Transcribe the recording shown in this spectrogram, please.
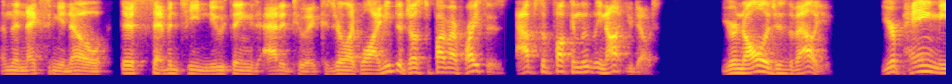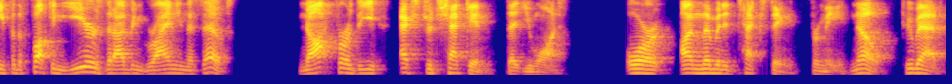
And the next thing you know, there's 17 new things added to it because you're like, well, I need to justify my prices. Absolutely not. You don't. Your knowledge is the value. You're paying me for the fucking years that I've been grinding this out, not for the extra check in that you want or unlimited texting for me. No, too bad.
